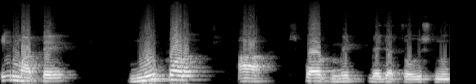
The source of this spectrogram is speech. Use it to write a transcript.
એ માટે નું પણ આ સ્પોર્ટ મીટ બે હજાર ચોવીસનું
